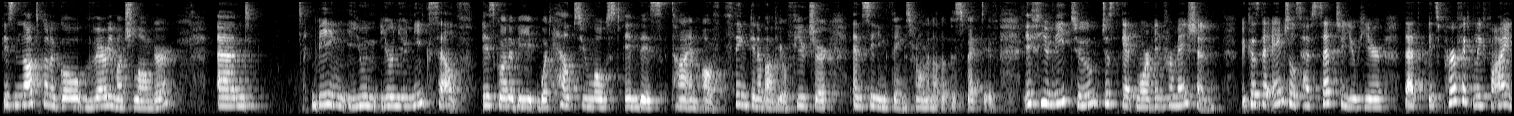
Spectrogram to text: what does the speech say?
is not going to go very much longer. And being un- your unique self is going to be what helps you most in this time of thinking about your future and seeing things from another perspective. If you need to, just get more information. Because the angels have said to you here that it's perfectly fine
